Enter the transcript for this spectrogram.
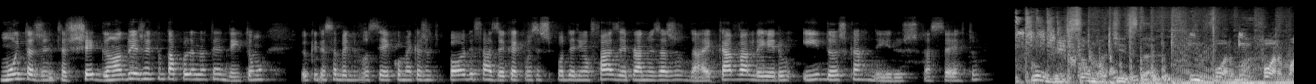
muita gente está chegando e a gente não está podendo atender. Então eu queria saber de você como é que a gente pode fazer, o que é que vocês poderiam fazer para nos ajudar. É Cavaleiro e Dois Carneiros, tá certo? Convenção Batista informa. Informa.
